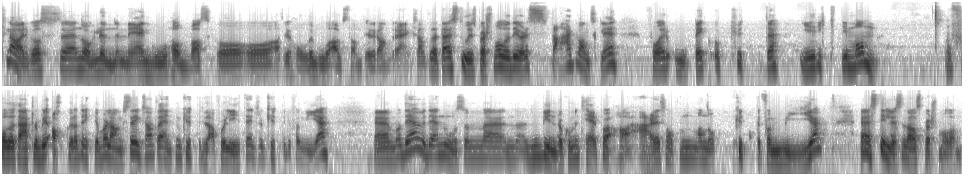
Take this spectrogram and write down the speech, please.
klarer vi oss eh, noenlunde med god håndvask og, og at vi holder god avstand til hverandre? Dette er store spørsmål, og det gjør det svært vanskelig for OPEC å kutte i riktig monn. å få dette til å bli akkurat riktig balanse. Enten kutter de da for lite, eller så kutter de for mye. Um, og Det er jo det noe som uh, begynner å kommentere på. Er det sånn at man nå kutter for mye? Uh, stilles det da spørsmål om.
